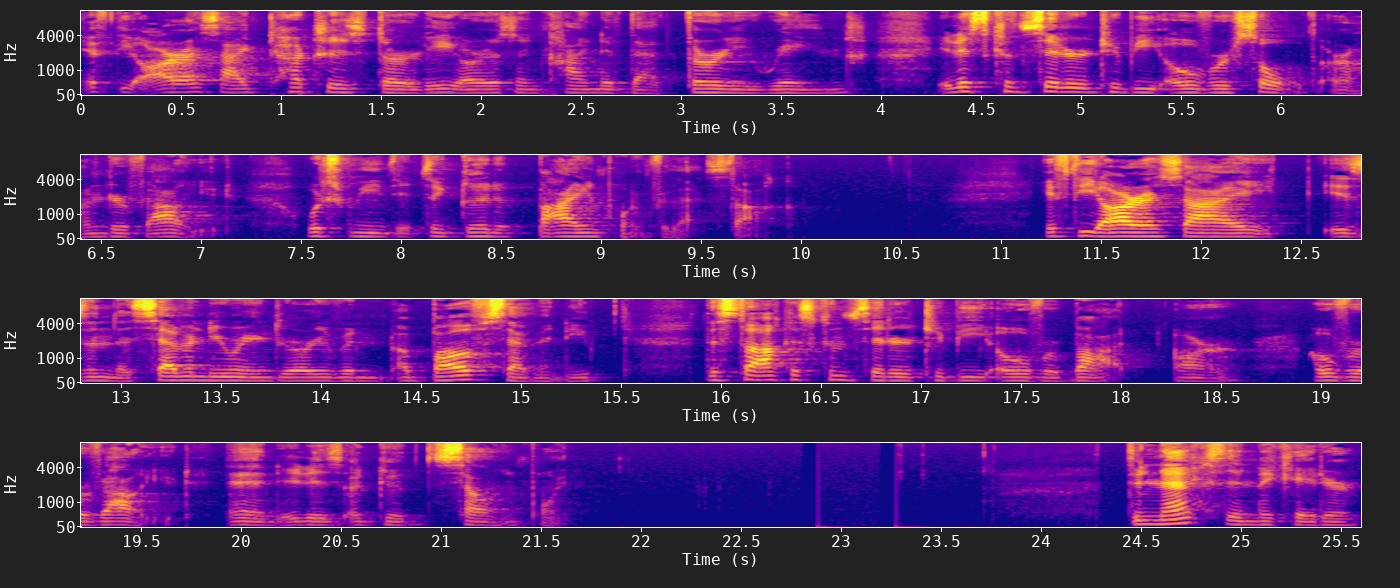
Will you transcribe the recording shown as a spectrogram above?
if the RSI touches 30 or is in kind of that 30 range, it is considered to be oversold or undervalued, which means it's a good buying point for that stock. If the RSI is in the 70 range or even above 70, the stock is considered to be overbought or overvalued, and it is a good selling point. The next indicator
